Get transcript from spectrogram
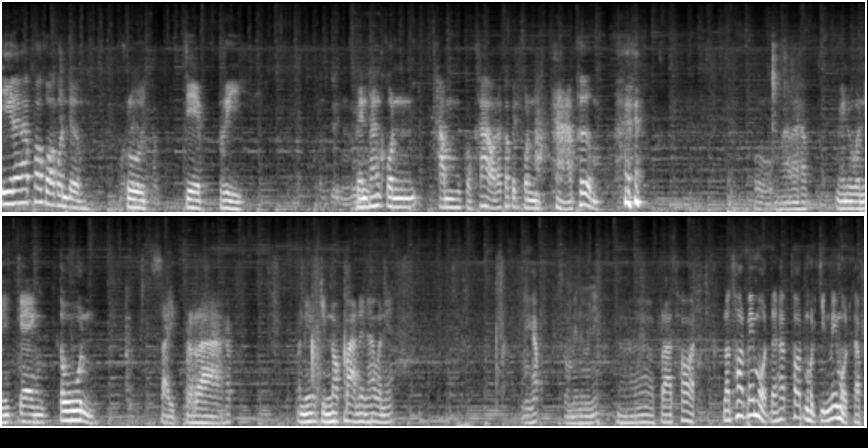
อีกแล้วครับพ่อครัวคนเดิม ครูเจปรี เป็นทั้งคนทำกับข้าวแล้วก็เป็นคนหาเพิ่ม โอ้มาแล้วครับ เมนูวันนี้แกงตูน ใส่ปลาครับ วันนี้เรากินนอกบ้านด้วยนะวันนี้นี่ครับส่วนเมนูนี้อ่าปลาทอด เราทอดไม่หมดนะครับ ทอดหมดกินไม่หมดครับ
